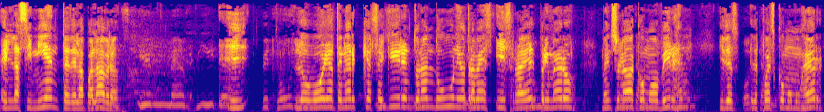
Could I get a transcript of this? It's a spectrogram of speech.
en la simiente de la palabra. Y lo voy a tener que seguir entonando una y otra vez. Israel primero mencionada como virgen y, después como mujer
